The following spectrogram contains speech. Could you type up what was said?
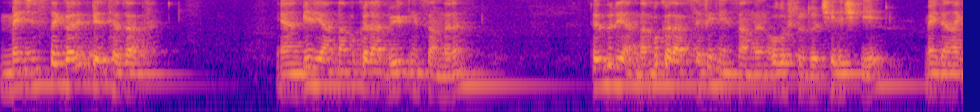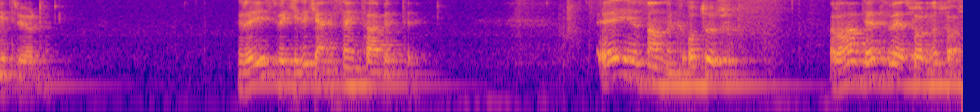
mecliste garip bir tezat. Yani bir yandan bu kadar büyük insanların, öbür yandan bu kadar sefil insanların oluşturduğu çelişkiyi meydana getiriyordu. Reis vekili kendisine hitap etti. Ey insanlık otur, rahat et ve sorunu sor.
